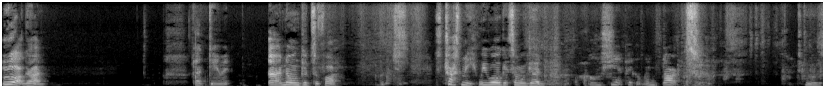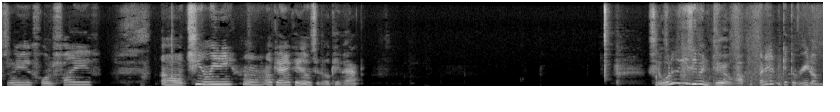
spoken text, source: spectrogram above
Oh, God. God damn it. Uh, no one good so far. Just, just trust me, we will get someone good. Oh shit, pick up my darts. Two, three, four, five. Uh, Chiellini. Uh, okay, okay, that was an okay pack. What do these even do? I, I didn't get to read them.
